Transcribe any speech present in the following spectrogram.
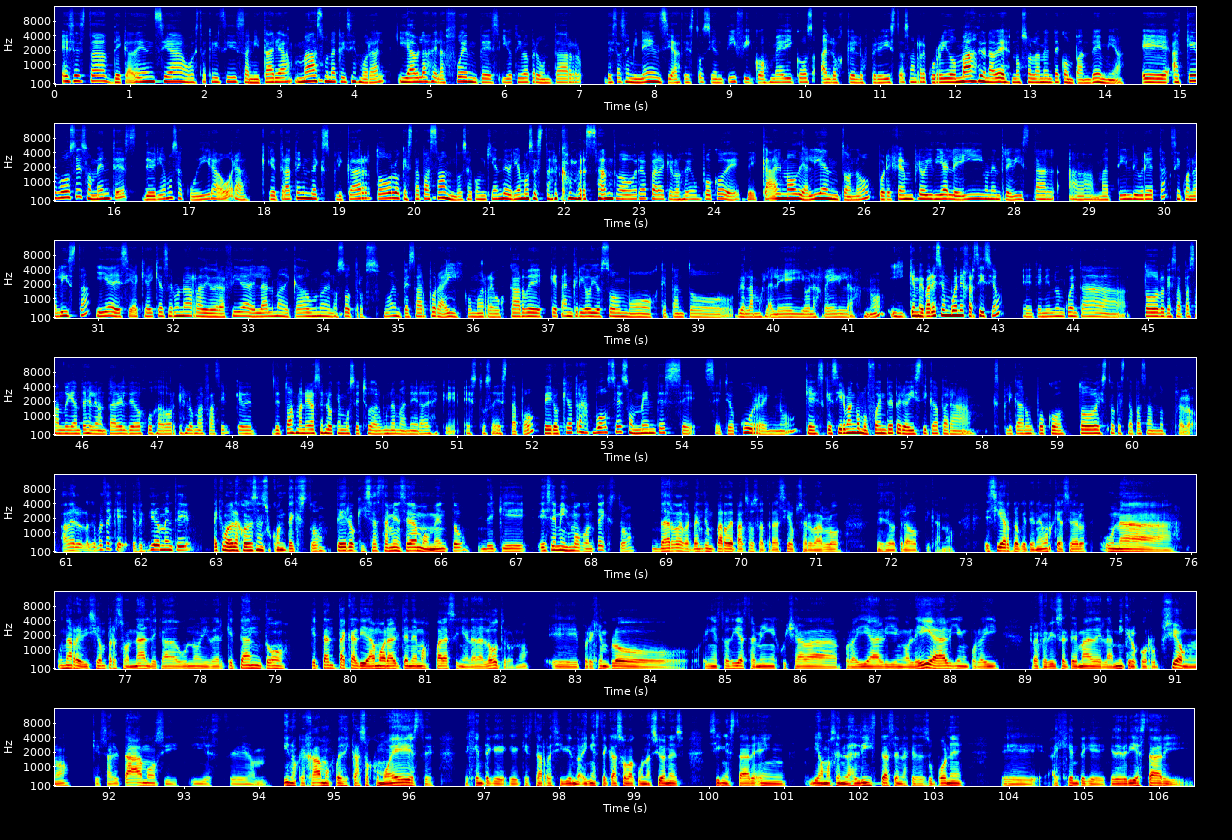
Es esta decadencia o esta crisis sanitaria más una crisis moral y hablas de las fuentes y yo te iba a preguntar de esas eminencias, de estos científicos, médicos a los que los periodistas han recurrido más de una vez, no solamente con pandemia. Eh, ¿A qué voces o mentes deberíamos acudir ahora? Que traten de explicar todo lo que está pasando, o sea, con quién deberíamos estar conversando ahora para que nos dé un poco de, calma o de aliento, ¿no? Por ejemplo, hoy día leí una entrevista a Matilde Ureta, psicoanalista, y ella decía que hay que hacer una radiografía del alma de cada uno de nosotros, ¿no? Empezar por ahí, como a rebuscar de qué tan criollos somos, qué tanto violamos la ley o las reglas, ¿no? Y que me parece un buen ejercicio, eh, teniendo en cuenta todo lo que está pasando y antes de levantar el dedo juzgador, que es lo más fácil, que de, todas maneras es lo que hemos hecho de alguna manera desde que esto se destapó, pero ¿qué otras voces o mentes se, te ocurren, ¿no? Que, que sirvan como fuente periodística para explicar un poco todo esto que está pasando. Claro, a ver, lo que pasa es que efectivamente hay que poner las cosas en su contexto, pero quizás también sea momento de que ese mismo contexto, dar de repente un par de pasos atrás y observarlo desde otra óptica, ¿no? Es cierto que tenemos que hacer una, una revisión personal de cada uno y ver qué tanto, qué tanta calidad moral tenemos para señalar al otro, ¿no? Eh, por ejemplo, en estos días también escuchaba por ahí a alguien o leía a alguien por ahí referirse al tema de la microcorrupción, ¿no? Que saltamos y, y este, y nos quejábamos pues de casos como este, de gente que, que, está recibiendo, en este caso, vacunaciones sin estar en, digamos, en las listas en las que se supone eh, hay gente que, que, debería estar y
